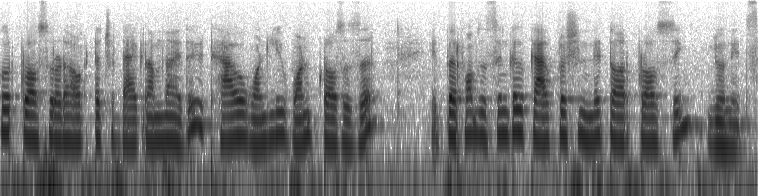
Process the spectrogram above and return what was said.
கோர் ப்ராசஸரோட ஆர்கிடெக்சர் டயக்ராம் தான் இது இட் ஹாவ் ஒன்லி ஒன் ப்ராசஸர் இட் பெர்ஃபார்ம்ஸ் அ சிங்கிள் calculation யூனிட் ஆர் ப்ராசஸிங் யூனிட்ஸ்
